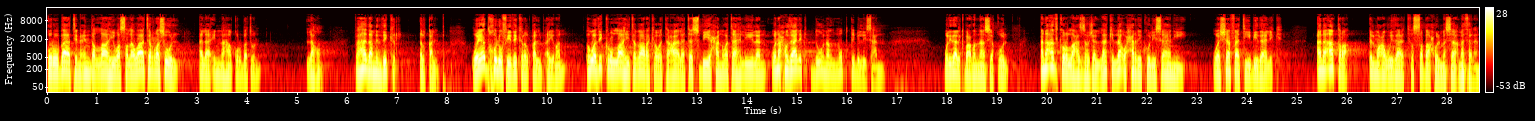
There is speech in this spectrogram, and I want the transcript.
قربات عند الله وصلوات الرسول ألا إنها قربة لهم. فهذا من ذكر القلب. ويدخل في ذكر القلب أيضا. هو ذكر الله تبارك وتعالى تسبيحا وتهليلا ونحو ذلك دون النطق باللسان. ولذلك بعض الناس يقول أنا أذكر الله عز وجل لكن لا أحرك لساني وشفتي بذلك. أنا أقرأ المعوذات في الصباح والمساء مثلا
